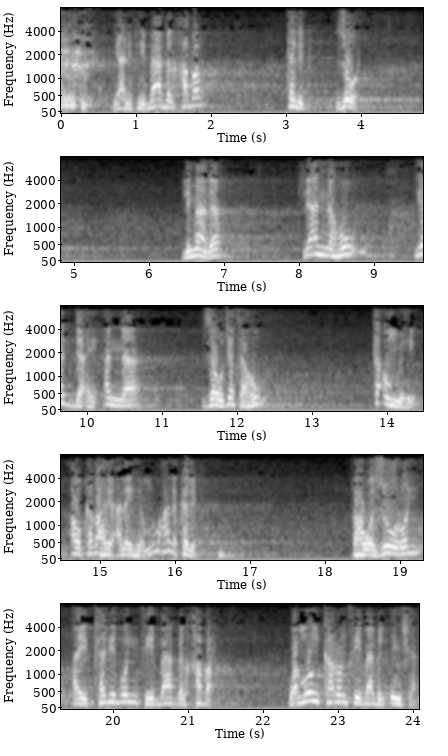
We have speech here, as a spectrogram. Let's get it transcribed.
يعني في باب الخبر كذب زور. لماذا؟ لأنه يدعي أن زوجته كأمه أو كظهر عليه أمه وهذا كذب. فهو زور أي كذب في باب الخبر ومنكر في باب الإنشاء.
